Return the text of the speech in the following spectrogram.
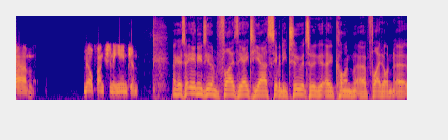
um, malfunctioning engine. Okay, so Air New Zealand flies the ATR 72. It's a, a common uh, flight on uh,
